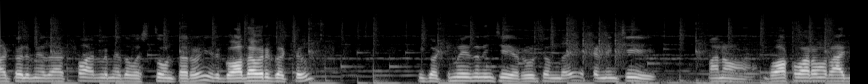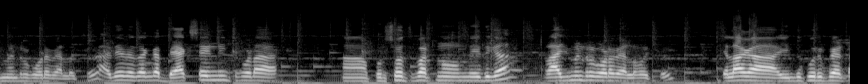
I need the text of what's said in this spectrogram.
ఆటోల మీద కార్ల మీద వస్తూ ఉంటారు. ఇది గోదావరి గట్టు. ఈ గట్టు మీద నుంచి రూట్ ఉంది. ఇక్కడ నుంచి మనం గోకవరం రాజమండ్రి కూడా వెళ్ళొచ్చు. అదేవిధంగా బ్యాక్ సైడ్ నుంచి కూడా పురుషోత్తపట్నం మీదుగా రాజమండ్రి కూడా వెళ్ళవచ్చు. ఇలాగా ఇందుకూరిపేట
